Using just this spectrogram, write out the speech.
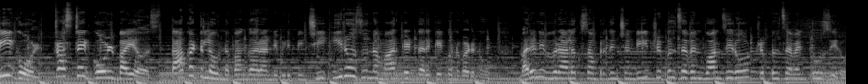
V gold trusted gold buyers తాకట్టులో ఉన్న బంగారాన్ని విడిపించి ఈ రోజు ఉన్న మార్కెట్ ధరకే కొనబడను. మరిన్ని వివరాలకు సంప్రదించండి. Triple seven one zero triple seven two zero.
